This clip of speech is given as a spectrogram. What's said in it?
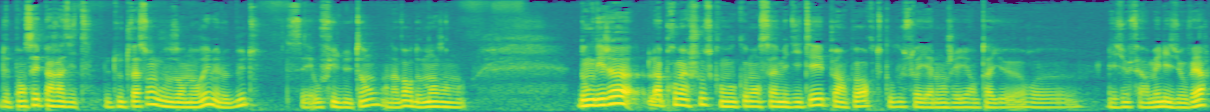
de pensée parasite. De toute façon, vous en aurez, mais le but, c'est au fil du temps en avoir de moins en moins. Donc déjà, la première chose quand vous commencez à méditer, peu importe que vous soyez allongé, en tailleur, euh, les yeux fermés, les yeux ouverts,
